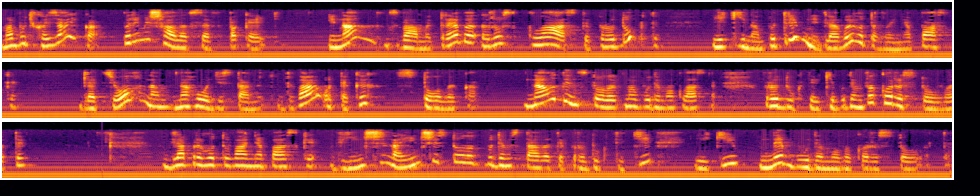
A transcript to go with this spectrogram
Мабуть, хазяйка перемішала все в пакеті. І нам з вами треба розкласти продукти, які нам потрібні для виготовлення пастки. Для цього нам в нагоді стануть два отаких столика. На один столик ми будемо класти продукти, які будемо використовувати для приготування паски. В інший, на інший столик будемо ставити продукти ті, які не будемо використовувати.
